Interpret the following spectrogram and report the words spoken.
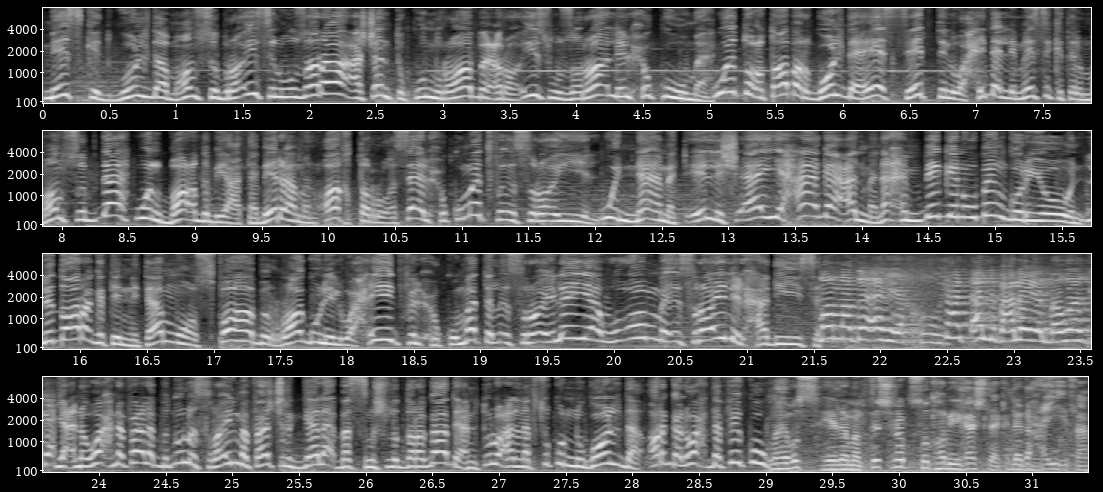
مسكت جولدا منصب رئيس الوزراء عشان تكون رابع رئيس وزراء للحكومة. وتعتبر جولدا هي الست الوحيدة اللي مسكت المنصب ده والبعض بيعتبرها من أخطر رؤساء الحكومات في إسرائيل. وانها ما تقلش أي حاجة عن مناحم بيجن وبن جوريون لدرجة إن تم وصفها بالرجل الوحيد في الحكومات الإسرائيلية وأم إسرائيل الحديثة ماما ده إيه يا أخوي؟ هتقلب عليا المواجع. يعني هو إحنا فعلا بنقول إسرائيل ما فيهاش رجالة بس مش للدرجة دي. يعني تقولوا على نفسكم إن جولدا. أرجل واحدة فيكم. والله بص هي لما بتشرب صوتها بيغشلك. كده ده حقيقي فاهم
